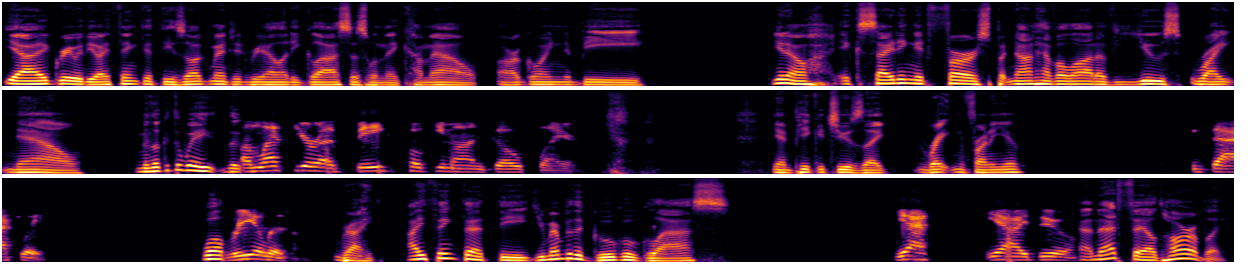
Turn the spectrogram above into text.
Yeah, I agree with you. I think that these augmented reality glasses, when they come out, are going to be, you know, exciting at first, but not have a lot of use right now. I mean, look at the way the Unless you're a big Pokemon Go player. yeah, and Pikachu's like right in front of you. Exactly. Well, Realism. Right. I think that the do you remember the Google Glass? Yes. Yeah, I do. And that failed horribly.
